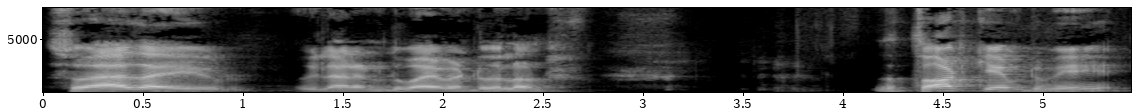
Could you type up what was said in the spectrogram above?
So as I landed in Dubai, I went to the lounge. The thought came to me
